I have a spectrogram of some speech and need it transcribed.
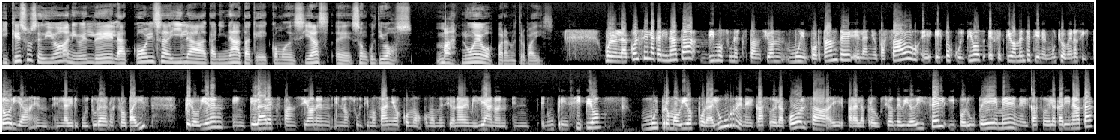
¿Y qué sucedió a nivel de la colza y la carinata, que como decías eh, son cultivos más nuevos para nuestro país? Bueno, en la colza y la carinata vimos una expansión muy importante el año pasado. Eh, estos cultivos efectivamente tienen mucho menos historia en, la agricultura de nuestro país, pero vienen en clara expansión en, los últimos años, como, como mencionaba Emiliano. En, en un principio muy promovidos por ALUR en el caso de la colza eh, para la producción de biodiesel y por UPM en el caso de la carinata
